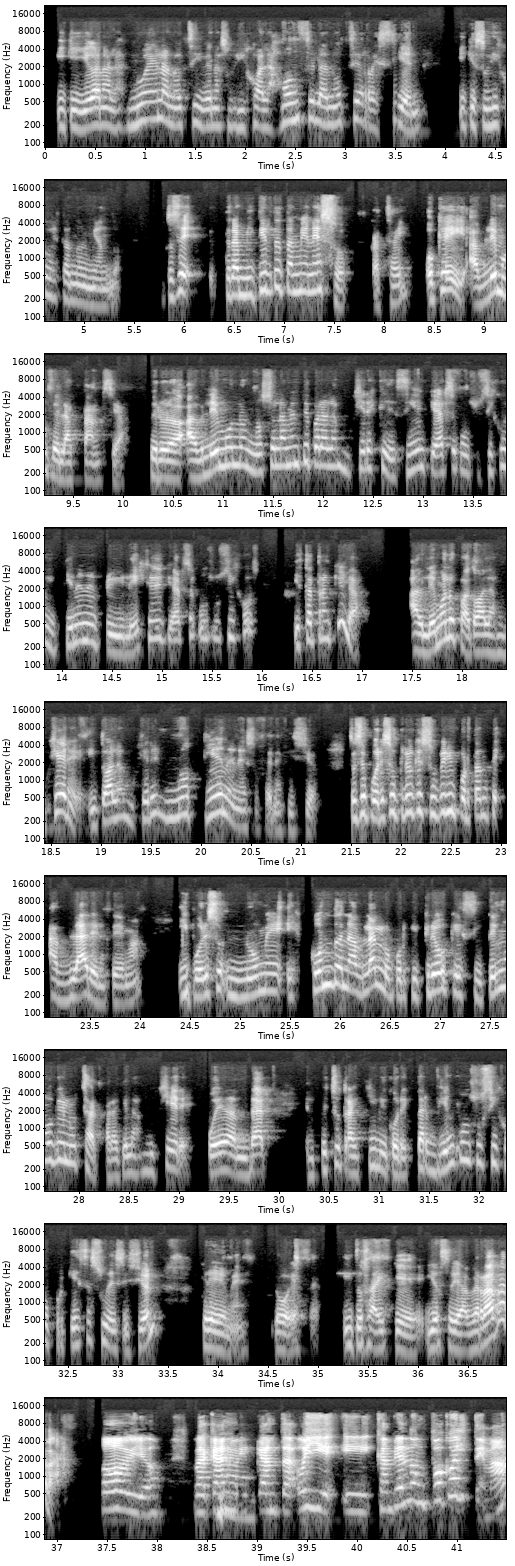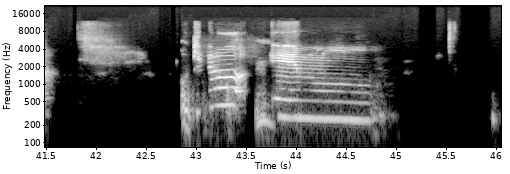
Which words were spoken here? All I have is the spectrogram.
y que llegan a las 9 de la noche y ven a sus hijos a las 11 de la noche recién y que sus hijos están durmiendo. Entonces, transmitirte también eso, ¿cachai? Ok, hablemos de lactancia, pero hablemoslo no solamente para las mujeres que deciden quedarse con sus hijos y tienen el privilegio de quedarse con sus hijos y estar tranquila. Hablemoslo para todas las mujeres y todas las mujeres no tienen esos beneficios. Entonces, por eso creo que es súper importante hablar el tema y por eso no me escondo en hablarlo, porque creo que si tengo que luchar para que las mujeres puedan dar el pecho tranquilo y conectar bien con sus hijos, porque esa es su decisión, créeme, lo voy a hacer. Y tú sabes que yo soy a verra, verra. Obvio, bacán, me encanta. Oye, y cambiando un poco el tema, quiero, em,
